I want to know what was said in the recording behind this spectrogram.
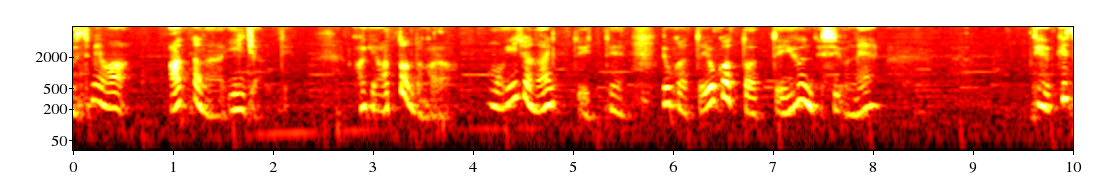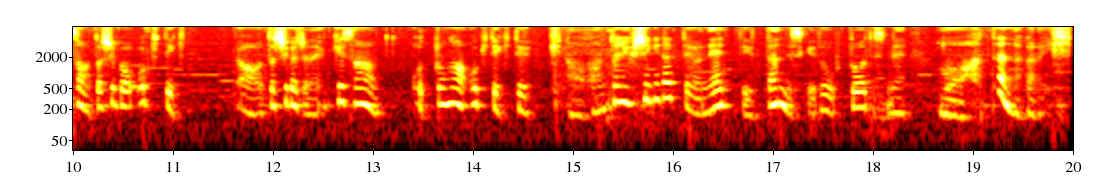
娘は「あったならいいじゃん」って「鍵あったんだからもういいじゃない」って言って「よかったよかった」って言うんですよね。で今朝私が起きてきあ私がじゃない今朝夫が起きてきて「昨日本当に不思議だったよね」って言ったんですけど夫はですね「もうあったんだからいいじ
